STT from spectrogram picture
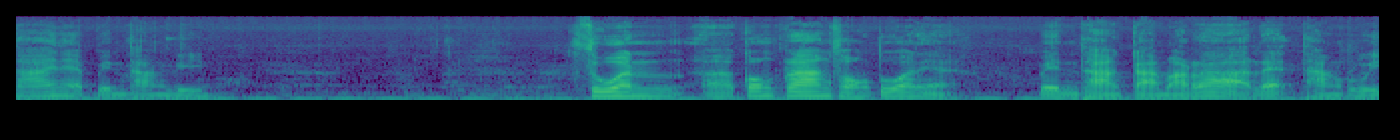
ซ้ายเนี่ยเป็นทางดีน ส่วนออกองกลาง 2 ตัวเนี่ยเป็นทางกามาร่าและทางหรุย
